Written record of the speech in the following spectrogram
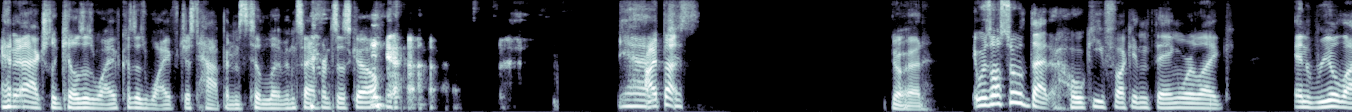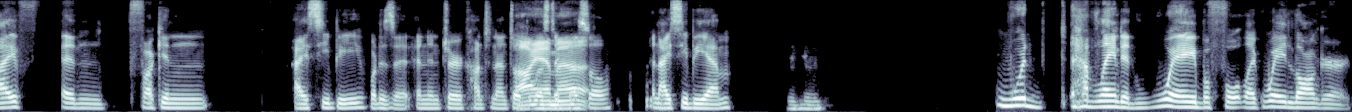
And it actually kills his wife because his wife just happens to live in San Francisco. yeah. yeah, I thought- just- Go ahead. it was also that hokey fucking thing where like in real life and fucking ICB, what is it? An intercontinental ballistic IMF. missile, an ICBM hmm would have landed way before like way longer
